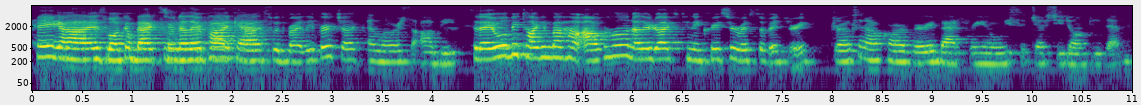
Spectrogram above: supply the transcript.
Hey guys, welcome back to another podcast with Riley Burchuk. and Larissa Abi. Today we'll be talking about how alcohol and other drugs can increase your risk of injury. Drugs and alcohol are very bad for you, and we suggest you don't do them.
